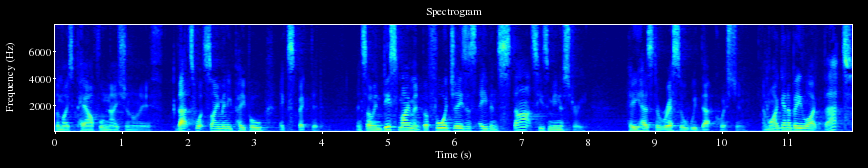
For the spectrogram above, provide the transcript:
the most powerful nation on earth. That's what so many people expected. And so, in this moment, before Jesus even starts his ministry, he has to wrestle with that question Am I going to be like that?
